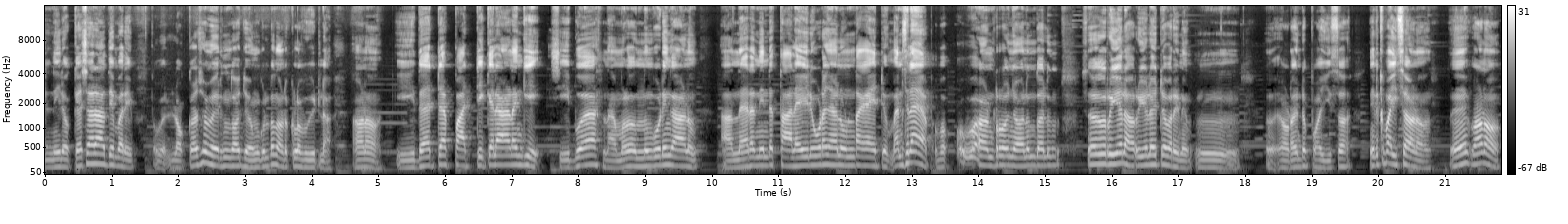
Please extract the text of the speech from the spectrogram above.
നീ ലൊക്കേഷൻ ആദ്യം പറയും? ലൊക്കേഷൻ വരുന്നത് ആ ജംഗിളിന്റെ നടക്കുള്ള വീട്ടിലാ. ആണോ? ഇതേറ്റ പറ്റിക്കലാണെങ്കിൽ ശിബു നമ്മളൊന്നും കൂടിയും കാണും. അന്നേരം നിന്റെ തലയിലൂടെ ഞാൻ ഉണ്ട കയറ്റും മനസ്സിലായോ അപ്പോൾ വേണ്ടോ ഞാൻ എന്തായാലും റിയലാ റിയലായിട്ടാ പറയുന്നത് അവിടെ എന്റെ പൈസ? നിനക്ക് പൈസ വേണോ? ഏ വേണോ?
